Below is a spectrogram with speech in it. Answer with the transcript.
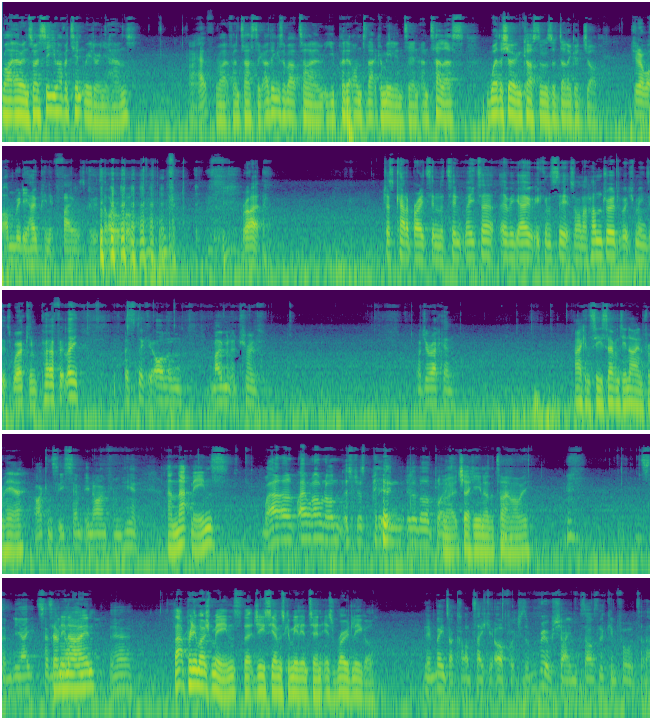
Right, Owen, so I see you have a tint reader in your hands. I have. Right, fantastic. I think it's about time you put it onto that chameleon tint and tell us whether Shogun customers have done a good job. Do you know what? I'm really hoping it fails because it's horrible. right. Just calibrating the tint meter. There we go. You can see it's on 100, which means it's working perfectly. Let's stick it on and moment of truth. What do you reckon? I can see 79 from here. I can see 79 from here. And that means... Well, well hold on. Let's just put it in, in another place. Right, checking another time, are we? 78, 79. 79. Yeah. That pretty much means that GCM's chameleon tint is road legal. It means I can't take it off, which is a real shame because I was looking forward to that.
